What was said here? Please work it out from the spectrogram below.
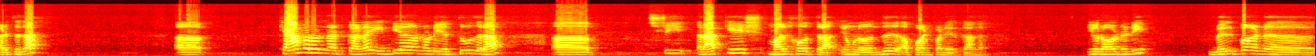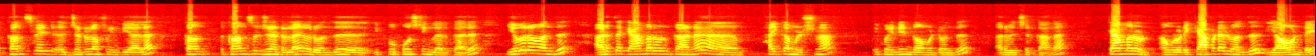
அடுத்ததா கேமரூன் நாட்டுக்கான இந்தியாவினுடைய தூதரா ஸ்ரீ ராகேஷ் மல்ஹோத்ரா. இவங்களை வந்து அப்பாயிண்ட் பண்ணியிருக்காங்க. இவர் already Melbourne consulate general of இந்தியாவில் கான் கான்சுல் ஜெனரலாக இவர் வந்து இப்போ போஸ்டிங்கில் இருக்கார். இவரை வந்து அடுத்த கேமரூனுக்கான ஹை கமிஷனாக இப்போ இந்தியன் கவர்மெண்ட் வந்து அறிவிச்சிருக்காங்க. கேமரூன் அவங்களுடைய கேபிட்டல் வந்து யாவண்டே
